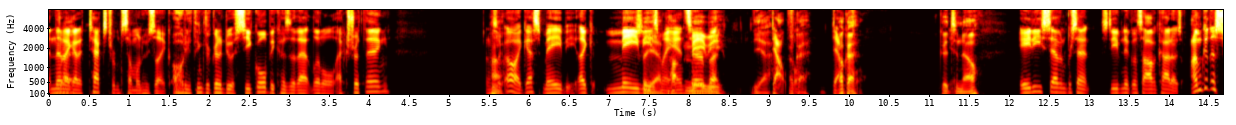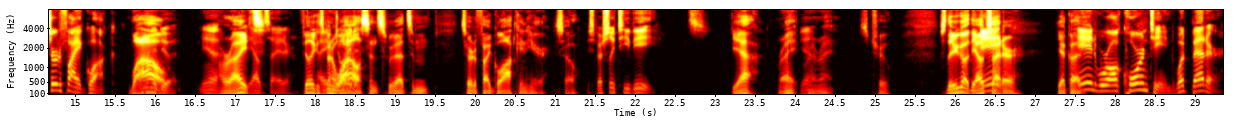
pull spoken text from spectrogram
And then I got a text from someone who's like, oh, do you think they're going to do a sequel because of that little extra thing? And I was Huh. like, oh, I guess maybe. Like maybe So, is my pop- answer, maybe. but yeah. doubtful. Okay. Doubtful. Okay. Good to know. Eighty-seven percent Steve Nicholas avocados. I'm gonna certify it guac. I'm Wow. do it. Yeah. All right. The outsider. I feel like it's I been a while it. since we've had some certified guac in here. So especially TV. yeah, right, Yeah. right, right. It's true. So there you go. The outsider. Yeah, go ahead. And we're all quarantined. What better?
